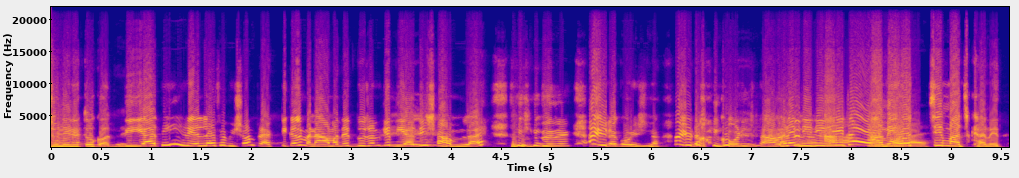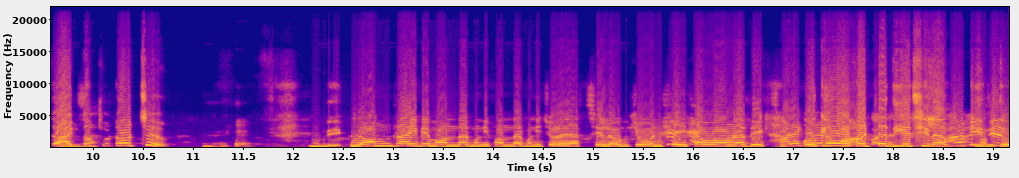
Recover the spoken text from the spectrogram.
জুনিরিত কথা। দিয়াদি রিয়েল লাইফে ভীষণ প্র্যাকটিক্যাল মানে আমাদের দুজনকে দিয়াদি সামলায়। দুজন এটা করিস না এটা করিস না। মানে দিদি আমি হচ্ছি মাঝখানে একদম ছোট হচ্ছে? লং ড্রাইভে মন্দারমণি ফন্দারমণি চলে যাচ্ছে লোকজন সেই সব আমরা দেখছি। ওকেও অফারটা দিয়েছিলাম কিন্তু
